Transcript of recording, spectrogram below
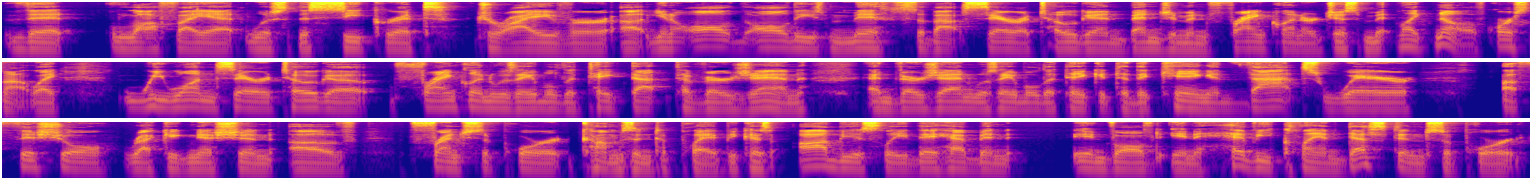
that Lafayette was the secret driver. Uh, you know, all, all these myths about Saratoga and Benjamin Franklin are just like, no, of course not. Like, we won Saratoga. Franklin was able to take that to Vergennes, and Vergennes was able to take it to the king. And that's where official recognition of French support comes into play because obviously they have been involved in heavy clandestine support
